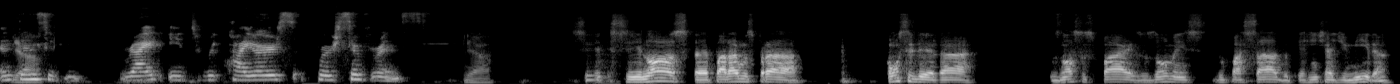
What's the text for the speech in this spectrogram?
Intensity, right? It requires perseverance. Yeah. Se, se nós eh, pararmos para considerar os nossos pais, os homens do passado que a gente admira,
